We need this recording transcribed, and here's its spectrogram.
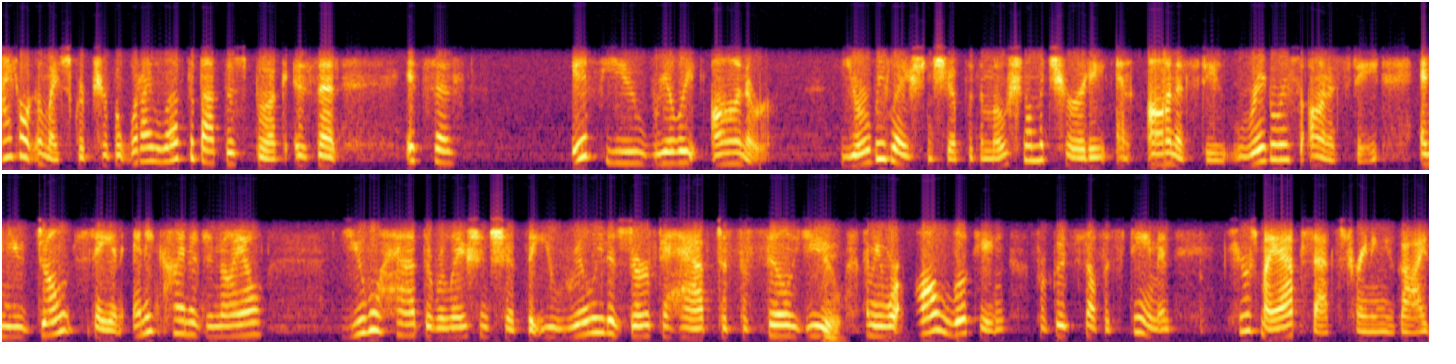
I don't know my scripture. But what I loved about this book is that it says if you really honor your relationship with emotional maturity and honesty, rigorous honesty, and you don't stay in any kind of denial, you will have the relationship that you really deserve to have to fulfill you. Hmm. I mean, we're all looking for good self esteem. And here's my APSATS training, you guys.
